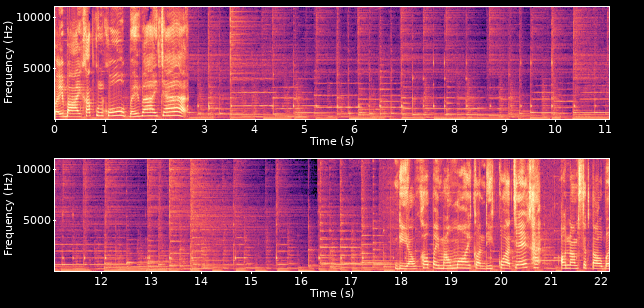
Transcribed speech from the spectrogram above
บายบายครับคุณครูบายบายจ้าเดี๋ยวเข้าไปเมาส์มอยก่อนดีกว่าเจ๊ค่ะ เอานำสตรอเบอ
